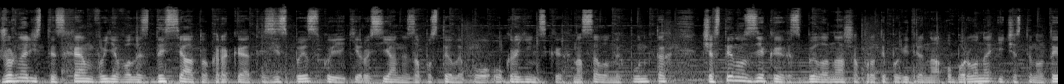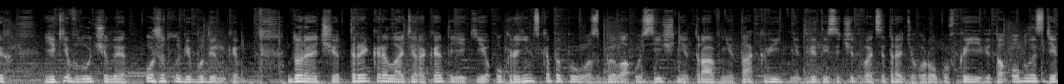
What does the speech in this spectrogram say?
Журналісти схем виявили з десяток ракет зі списку, які росіяни запустили по українських населених пунктах, частину з яких збила наша протиповітряна оборона, і частину тих, які влучили у житлові будинки. До речі, три крилаті ракети, які українська ППО збила у січні, травні та квітні 2023 року в Києві та області,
